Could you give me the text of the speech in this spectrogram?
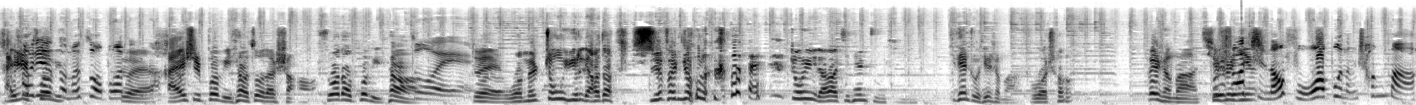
还是波比怎么做波比？对，还是波比跳做的少。说到波比跳，对，对我们终于聊到十分钟了，快，终于聊到今天主题。今天主题什么？俯卧撑。为什么？其实不是说只能俯卧不能撑吗？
